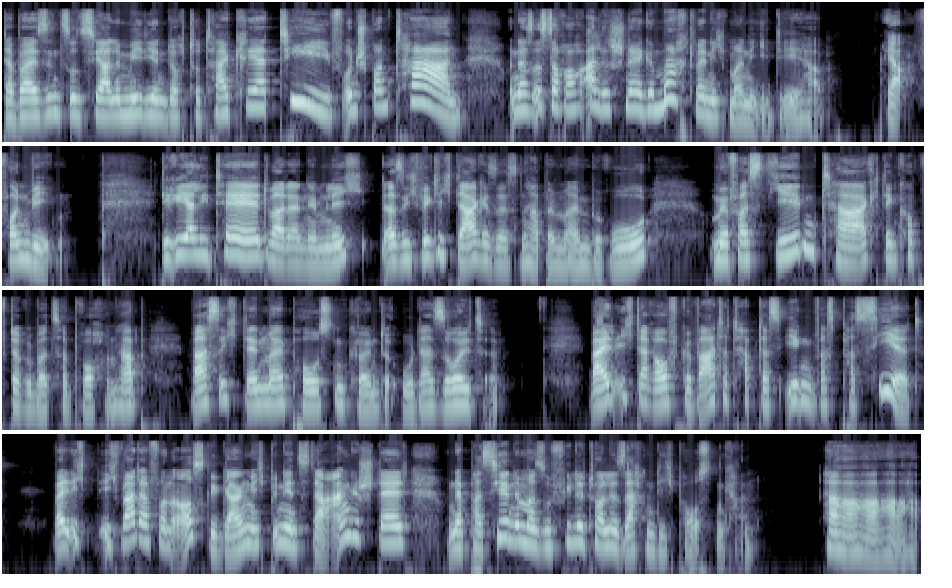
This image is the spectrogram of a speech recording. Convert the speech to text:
Dabei sind soziale Medien doch total kreativ und spontan und das ist doch auch alles schnell gemacht, wenn ich mal eine Idee habe. Ja, von wegen. Die Realität war dann nämlich, dass ich wirklich da gesessen habe in meinem Büro und mir fast jeden Tag den Kopf darüber zerbrochen habe, was ich denn mal posten könnte oder sollte. Weil ich darauf gewartet habe, dass irgendwas passiert. Weil ich, ich war davon ausgegangen, ich bin jetzt da angestellt und da passieren immer so viele tolle Sachen, die ich posten kann. Hahaha.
